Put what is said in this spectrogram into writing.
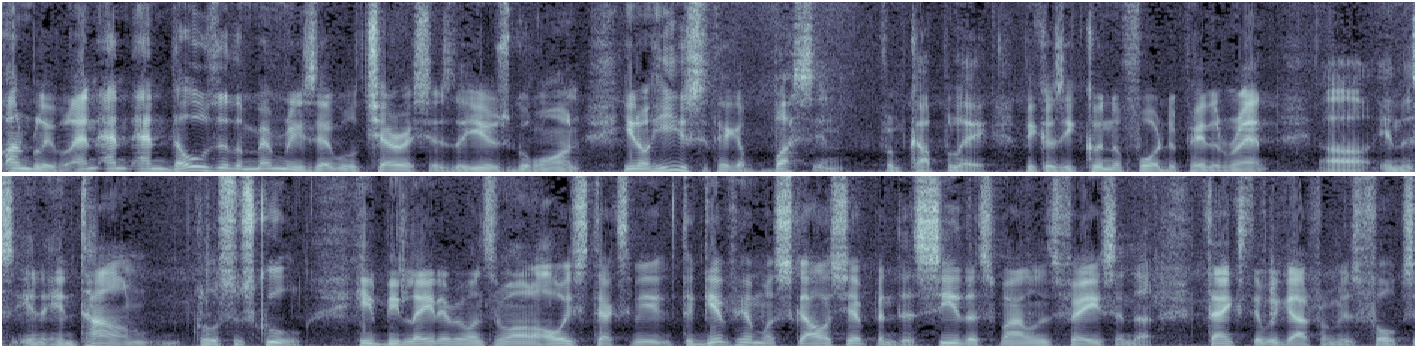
unbelievable. And, and and those are the memories that we'll cherish as the years go on. You know, he used to take a bus in from Kapolei because he couldn't afford to pay the rent uh, in this in, in town close to school. He'd be late every once in a while. Always text me to give him a scholarship and to see the smile on his face and the thanks that we got from his folks.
